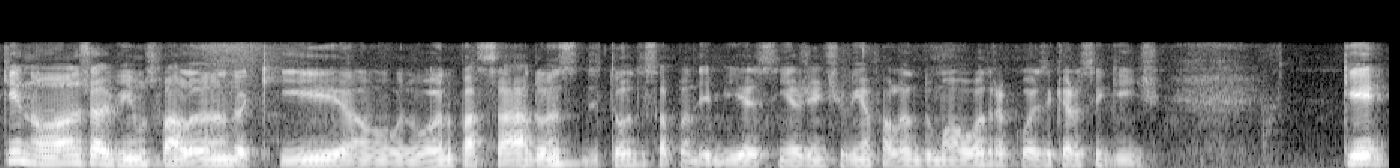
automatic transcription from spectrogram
Que nós já vimos falando aqui ao- no ano passado, antes de toda essa pandemia, assim, a gente vinha falando de uma outra coisa que era o seguinte, que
